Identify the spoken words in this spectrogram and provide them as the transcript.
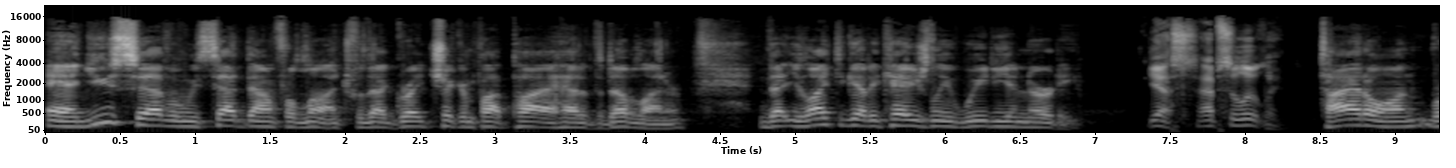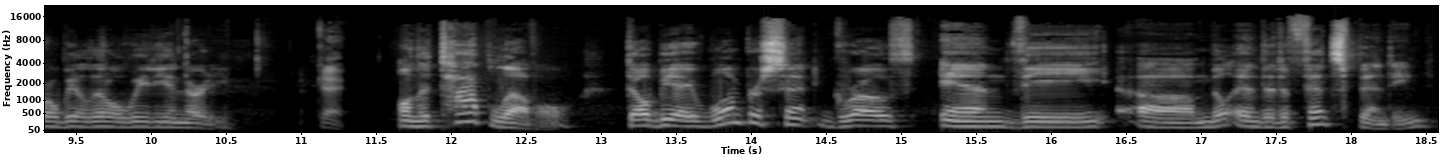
And you said when we sat down for lunch with that great chicken pot pie I had at the Dubliner that you like to get occasionally weedy and nerdy. Yes, absolutely. Tie it on, we'll be a little weedy and nerdy. Okay. On the top level, there'll be a 1% growth in the, uh, in the defense spending,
